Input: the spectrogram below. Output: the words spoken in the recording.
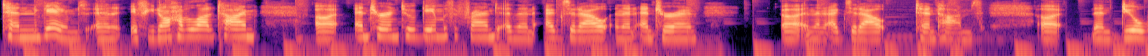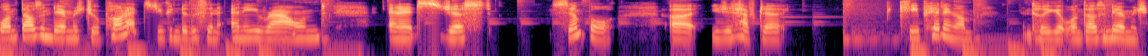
10 games. And if you don't have a lot of time, uh, enter into a game with a friend and then exit out and then enter in uh, and then exit out 10 times. Uh, then deal 1000 damage to opponents. You can do this in any round, and it's just simple. Uh, you just have to keep hitting them until you get 1000 damage.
